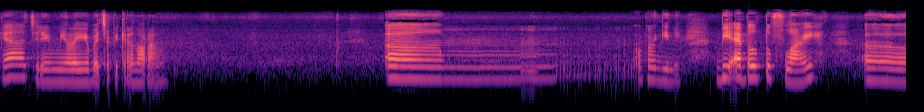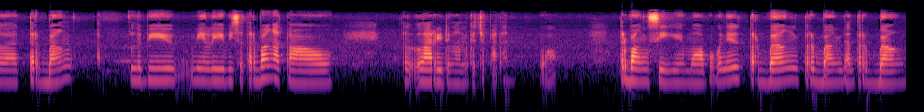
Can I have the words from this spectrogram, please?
Ya jadi milih baca pikiran orang. Um, apa lagi nih? Be able to fly uh, terbang lebih milih bisa terbang atau lari dengan kecepatan. Wow. Terbang sih mau apa pun itu terbang terbang dan terbang.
